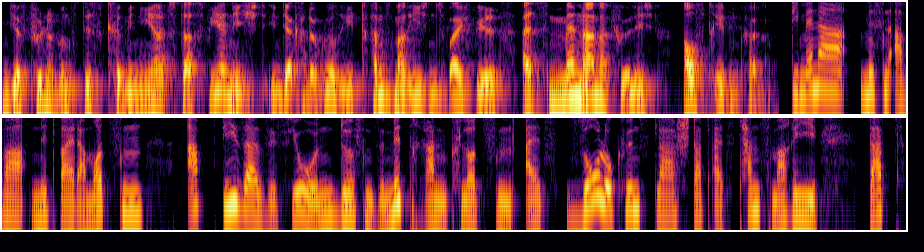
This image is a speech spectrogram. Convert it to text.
wir fühlen uns diskriminiert, dass wir nicht in der Kategorie Tanzmariechen zum Beispiel als Männer natürlich auftreten können. Die Männer müssen aber nicht weiter motzen. Ab dieser Session dürfen sie mit ranklotzen als Solokünstler statt als Tanzmarie. Dat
